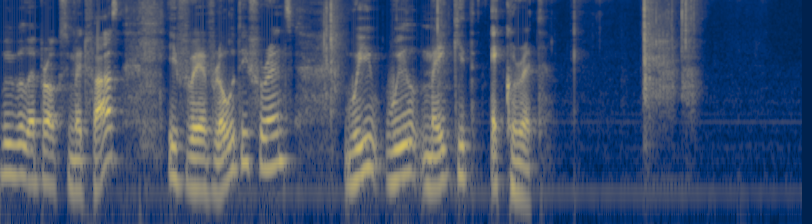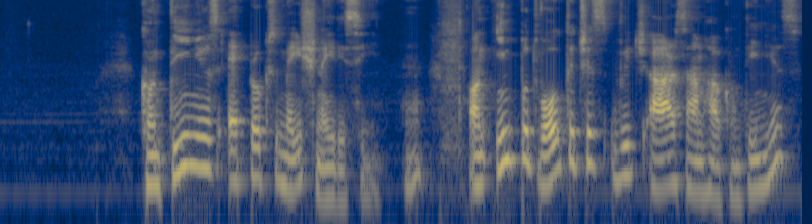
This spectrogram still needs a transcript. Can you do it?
we will approximate fast. If we have low difference, we will make it accurate. Continuous approximation ADC. On input voltages which are somehow continuous,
